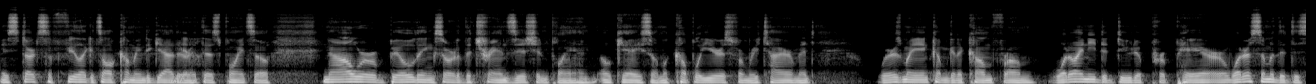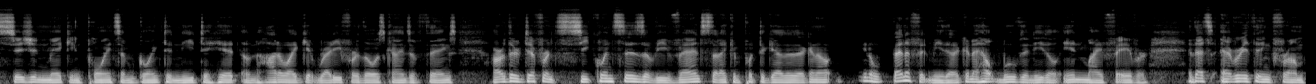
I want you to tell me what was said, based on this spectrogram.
It starts to feel like it's all coming together yeah. at this point. So now we're building sort of the transition plan. Okay, so I'm a couple years from retirement Where's my income going to come from? What do I need to do to prepare? What are some of the decision making points I'm going to need to hit? And how do I get ready for those kinds of things? Are there different sequences of events that I can put together that are going to, you know, benefit me, that are going to help move the needle in my favor? And that's everything from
